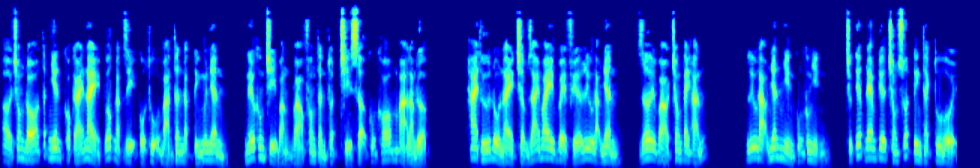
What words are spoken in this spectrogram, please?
ở trong đó tất nhiên có cái này gốc đặc dị cổ thụ bản thân đặc tính nguyên nhân, nếu không chỉ bằng vào phong thần thuật chỉ sợ cũng khó mà làm được. Hai thứ đồ này chậm rãi bay về phía lưu đạo nhân, rơi vào trong tay hắn. Lưu đạo nhân nhìn cũng không nhìn, trực tiếp đem kia trong suốt tinh thạch thu hồi.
